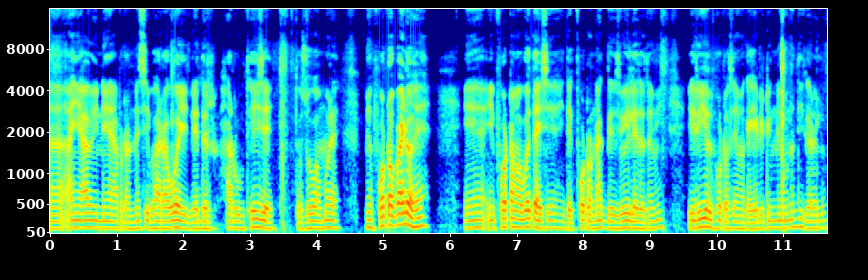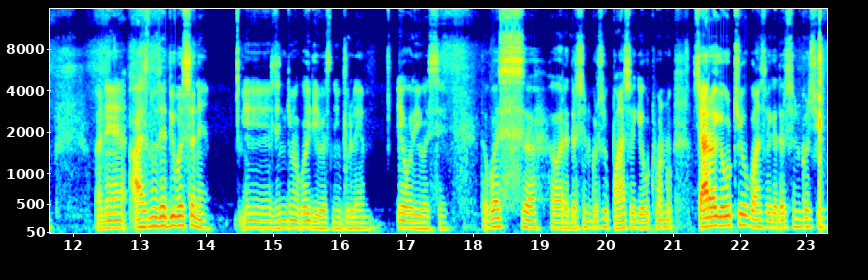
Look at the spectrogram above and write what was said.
અહીંયા આવીને આપણો નસીબ હારા હોય વેધર સારું થઈ જાય તો જોવા મળે. મેં ફોટો પાડ્યો હે એ એ ફોટામાં બતાય છે. અહીં એક ફોટો નાખી દઈશ જોઈ લેજો તમે. એ રિયલ ફોટો છે એમાં કાંઈ એડિટિંગને એવું નથી કરેલું. અને આજનો જે દિવસ છે ને એ જિંદગીમાં કોઈ દિવસ નહીં ભૂલે એમ. એવો દિવસ છે. તો બસ, સવારે દર્શન કરશું. પાંચ વાગે ઉઠવાનું. ચાર વાગે ઉઠ્યું, પાંચ વાગે દર્શન કરશું.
